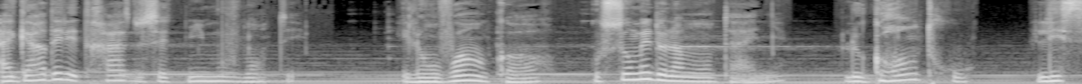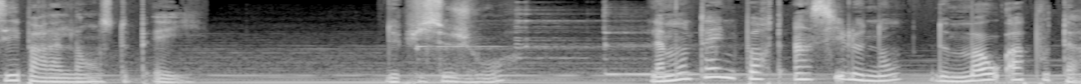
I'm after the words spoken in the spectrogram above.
a gardé les traces de cette nuit mouvementée, et l'on voit encore, au sommet de la montagne, le grand trou laissé par la lance de Pei. Depuis ce jour, la montagne porte ainsi le nom de Mauaputa,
